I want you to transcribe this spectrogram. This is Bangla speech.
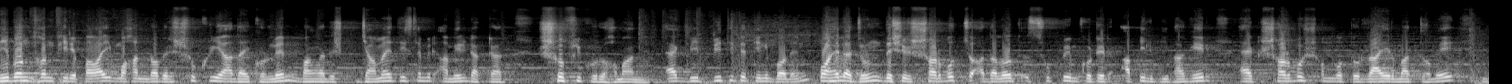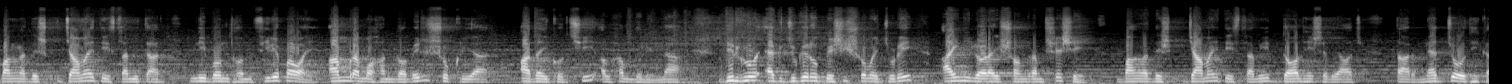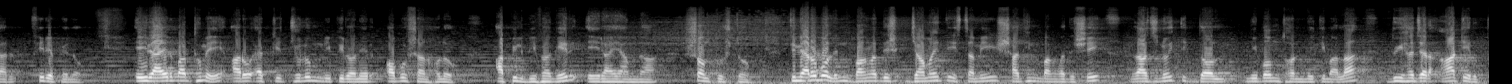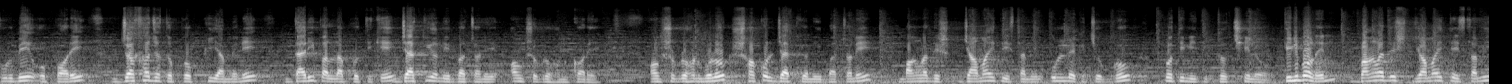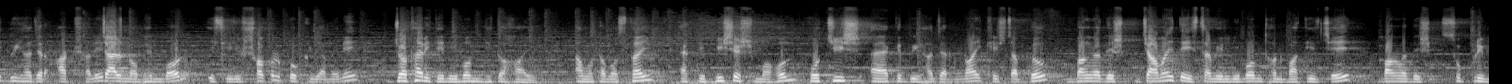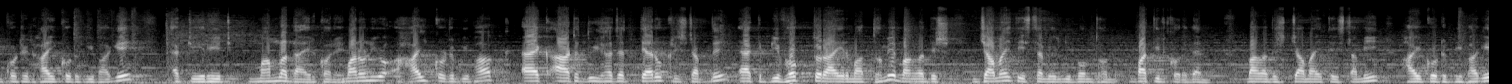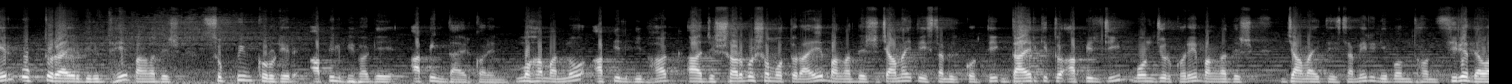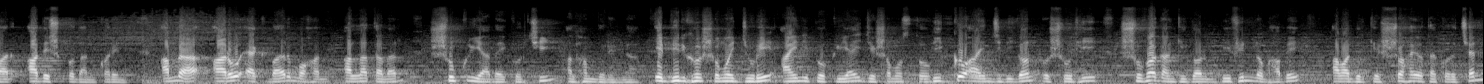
নিবন্ধন ফিরে পাওয়ায় মহান রবের সুক্রিয়া আদায় করলেন বাংলাদেশ জামায়াত ইসলামীর আমির ডাক্তার শফিকুর রহমান। এক বিবৃতিতে তিনি বলেন, পহেলা জুন দেশের সর্বোচ্চ আদালত সুপ্রিম কোর্টের আপিল বিভাগের এক সর্বসম্মত রায়ের মাধ্যমে বাংলাদেশ জামায়াত ইসলামী তার নিবন্ধন ফিরে পাওয়ায় আমরা মহান রবের সুক্রিয়া আদায় করছি, আলহামদুলিল্লাহ। দীর্ঘ এক যুগেরও বেশি সময় জুড়ে আইনি লড়াই সংগ্রাম শেষে বাংলাদেশ জামায়াতে ইসলামী দল হিসেবে আজ তার ন্যায্য অধিকার ফিরে পেল। এই রায়ের মাধ্যমে আরও একটি জুলুম নিপীড়নের অবসান হলো। আপিল বিভাগের এই রায়ে আমরা সন্তুষ্ট। তিনি আরও বলেন, বাংলাদেশ জামায়াতে ইসলামী, স্বাধীন বাংলাদেশে রাজনৈতিক দল নিবন্ধন নীতিমালা দুই হাজার আটের পূর্বে ও পরে যথাযথ প্রক্রিয়া মেনে দাঁড়িপাল্লা প্রতীকে জাতীয় নির্বাচনে অংশগ্রহণ করে। অংশগ্রহণমূলক সকল জাতীয় নির্বাচনে বাংলাদেশ জামায়াতে ইসলামীর উল্লেখযোগ্য প্রতিনিধিত্ব ছিল। তিনি বলেন, বাংলাদেশ জামায়াতে ইসলামী দুই হাজার আট সালে চার নভেম্বর ইসির সকল প্রক্রিয়া মেনে যথারীতি নিবন্ধিত হয়। এমত অবস্থায় একটি বিশেষ মহল পঁচিশ এক দুই হাজার নয় খ্রিস্টাব্দ বাংলাদেশ জামায়াতে ইসলামীর নিবন্ধন বাতিল চেয়ে বাংলাদেশ সুপ্রিম কোর্টের হাইকোর্ট বিভাগে একটি রিট মামলা দায়ের করে। মাননীয় হাইকোর্ট বিভাগ এক আট দুই হাজার তেরো খ্রিস্টাব্দে এক বিভক্ত রায়ের মাধ্যমে বাংলাদেশ জামায়াতে ইসলামের নিবন্ধন বাতিল করে দেন। বাংলাদেশ জামায়াতে ইসলামী হাইকোর্ট বিভাগের উক্ত রায়ের বিরুদ্ধে বাংলাদেশ সুপ্রিম কোর্টের আপিল বিভাগে আপিল দায়ের করেন। মহামান্য আপিল বিভাগ আজ সর্বসম্মত রায়ে বাংলাদেশ জামায়াতে ইসলামীর কর্তৃক দায়েরকৃত আপিলটি মঞ্জুর করে বাংলাদেশ জামায়াতে ইসলামীর নিবন্ধন ফিরে দেওয়ার আদেশ প্রদান করেন। আমরা আরও একবার মহান আল্লাহ তালার শুক্রিয়া আদায় করছি, আলহামদুলিল্লাহ। এ দীর্ঘ সময় জুড়ে আইনি প্রক্রিয়ায় যে সমস্ত বিজ্ঞ আইনজীবীগণ ও সুধী শুভাকাঙ্ক্ষীগণ বিভিন্নভাবে আমাদেরকে সহায়তা করেছেন,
